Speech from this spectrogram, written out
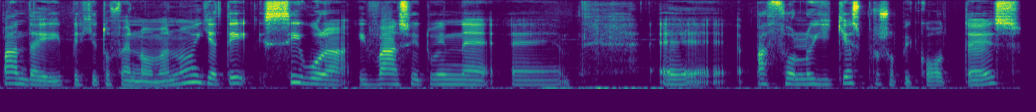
πάντα υπήρχε το φαινόμενο γιατί σίγουρα η βάση του είναι ε, ε, παθολογικές προσωπικότητες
